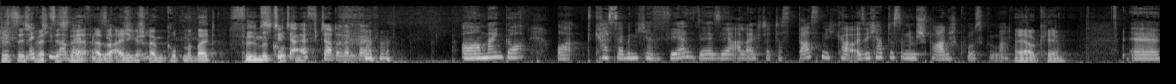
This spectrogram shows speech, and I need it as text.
witzig, witzig, ne? Also einige schön. schreiben Gruppenarbeit, Filme steht gucken. Steht da öfter drin. Bei, oh mein Gott. Oh, krass, da bin ich ja sehr, sehr, sehr erleichtert, dass das nicht kam. Also ich habe das in einem Spanischkurs gemacht. Ja, okay. Äh,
